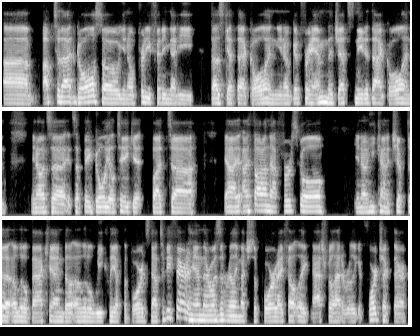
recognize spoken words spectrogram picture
uh, up to that goal. So you know, pretty fitting that he does get that goal, and you know, good for him. The Jets needed that goal, and you know, it's a it's a big goal. You'll take it, but uh, yeah, I, I thought on that first goal, you know, he kind of chipped a, a little backhand a, a, little weakly up the boards. Now, to be fair to him, there wasn't really much support. I felt like Nashville had a really good forecheck there,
